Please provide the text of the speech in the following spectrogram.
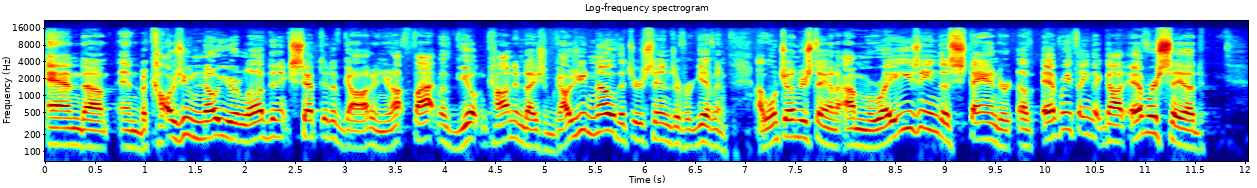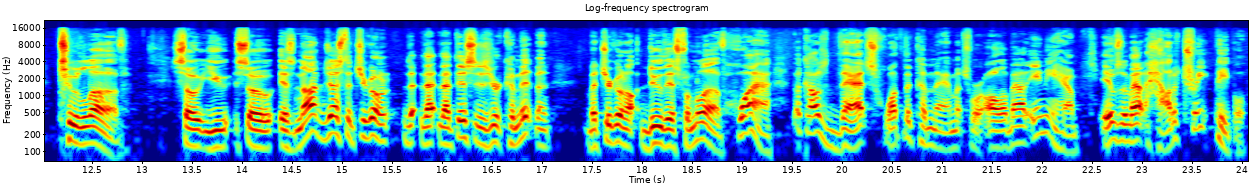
And, um, and because you know you're loved and accepted of God and you're not fighting with guilt and condemnation, because you know that your sins are forgiven, I want you to understand I'm raising the standard of everything that God ever said to love. So you, so it's not just that you're going that, that this is your commitment, but you're going to do this from love. Why? Because that's what the commandments were all about anyhow. It was about how to treat people,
